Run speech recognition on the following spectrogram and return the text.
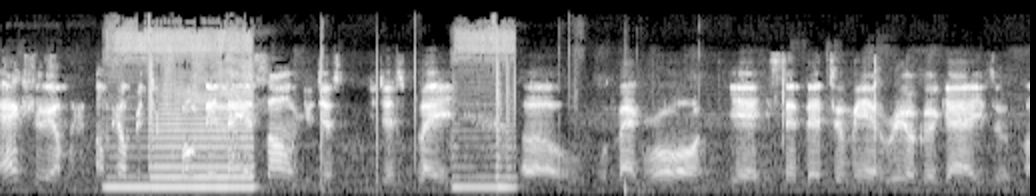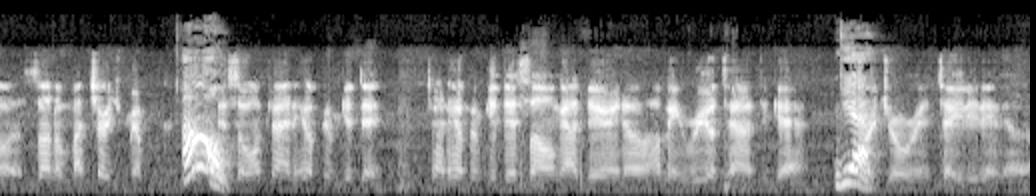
actually, I'm I'm helping to promote that last song you just you just played uh, with Mac Roy. Yeah, he sent that to me. A real good guy. He's a uh, son of my church member. Oh, And so I'm trying to help him get that, trying to help him get that song out there. And uh, I mean, real talented guy, yeah. church orientated, and uh,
